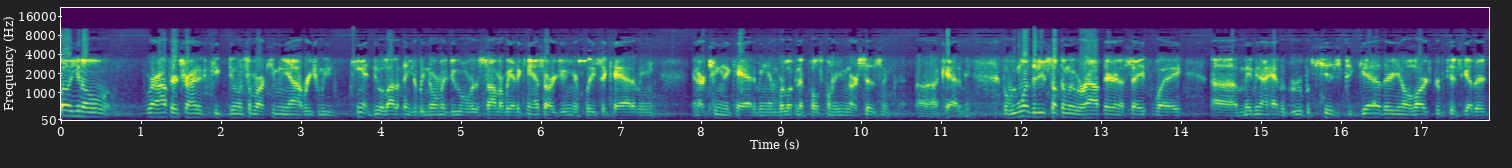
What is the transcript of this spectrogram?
Well you know we're out there trying to keep doing some of our community outreach, and we can't do a lot of things that we normally do over the summer. We had to cancel our junior police academy and our teen academy, and we're looking at postponing even our citizen uh, academy. But we wanted to do something we were out there in a safe way. Uh, maybe not have a group of kids together, you know, a large group of kids together.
